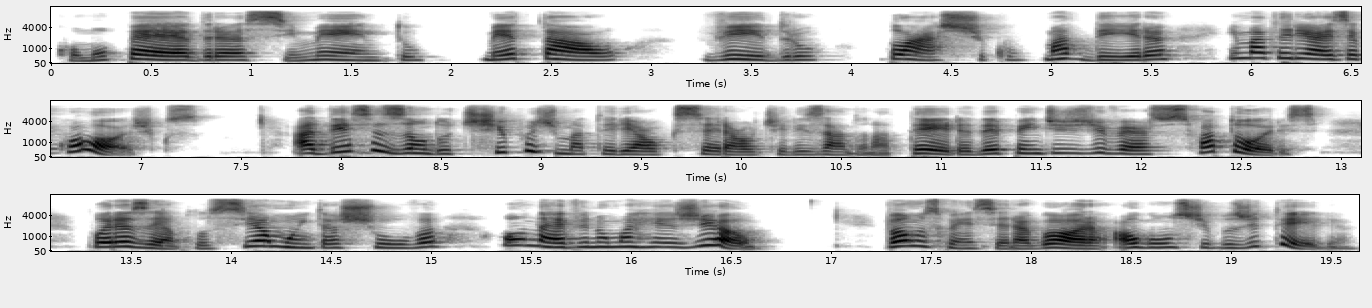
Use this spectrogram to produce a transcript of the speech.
como pedra, cimento, metal, vidro, plástico, madeira e materiais ecológicos. A decisão do tipo de material que será utilizado na telha depende de diversos fatores, por exemplo, se há muita chuva ou neve numa região. Vamos conhecer agora alguns tipos de telha.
